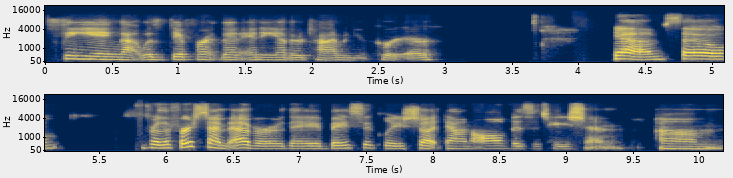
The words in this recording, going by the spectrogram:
seeing that was different than any other time in your career? Yeah, so for the first time ever, they basically shut down all visitation. Um,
